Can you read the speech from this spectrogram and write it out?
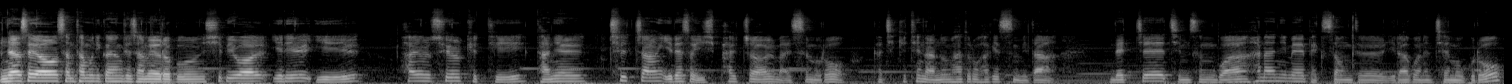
안녕하세요. 산타모니카 형제 자매 여러분. 12월 1일, 2일 화요일 수요일 큐티 다니엘 7장 1에서 28절 말씀으로 같이 큐티 나눔하도록 하겠습니다. 넷째 짐승과 하나님의 백성들이라고 하는 제목으로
